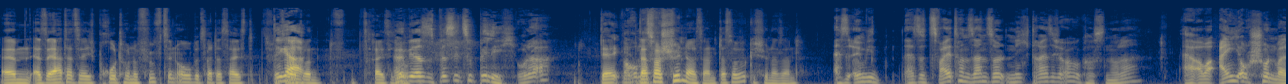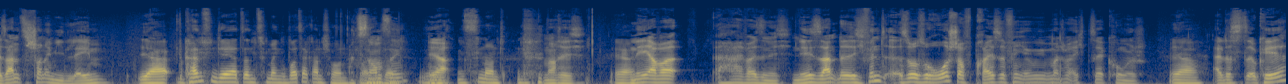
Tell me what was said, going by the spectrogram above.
Ähm, also er hat tatsächlich pro Tonne 15 Euro bezahlt, das heißt für Digga. zwei Tonnen 30 Irgendwie, Euro. das ist ein bisschen zu billig, oder? Der, warum- das war schöner Sand, das war wirklich schöner Sand. Also irgendwie, also zwei Tonnen Sand sollten nicht 30 Euro kosten, oder? Ja, aber eigentlich auch schon, weil Sand ist schon irgendwie lame. Ja, du kannst ihn dir jetzt dann zu meinem Geburtstag anschauen. Sand. Ja. Sand. Mach ich. Ja. Nee, aber, ah, ich weiß nicht. Nee, Sand, äh, ich finde, so, so Rohstoffpreise finde ich irgendwie manchmal echt sehr komisch. ja. Also das ist okay,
